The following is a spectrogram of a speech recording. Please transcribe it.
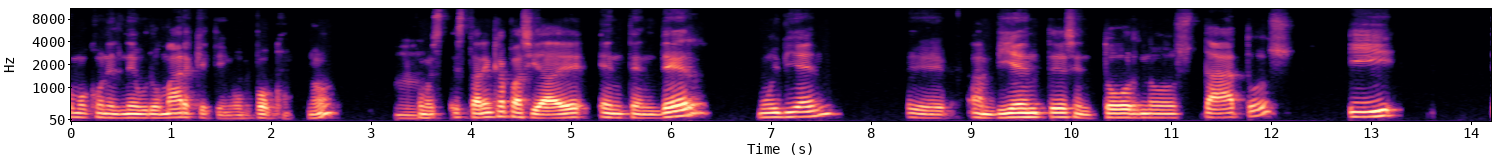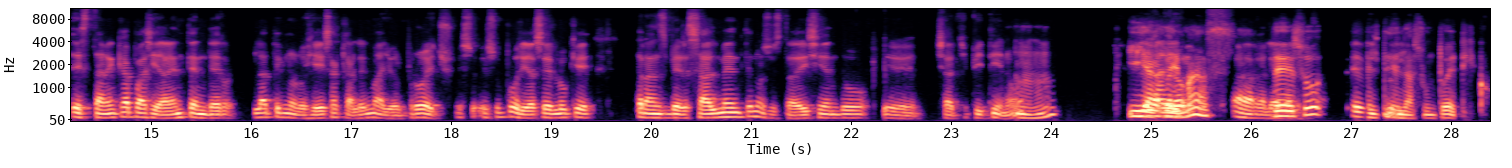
como con el neuromarketing un poco, ¿no? Como Mm, es- estar en capacidad de entender muy bien eh, ambientes, entornos, datos y estar en capacidad de entender la tecnología y sacarle el mayor provecho. Eso, eso podría ser lo que transversalmente nos está diciendo eh, ChatGPT, ¿no? Y Oiga, pero además hágale, de hágale. eso, el, el asunto ético.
